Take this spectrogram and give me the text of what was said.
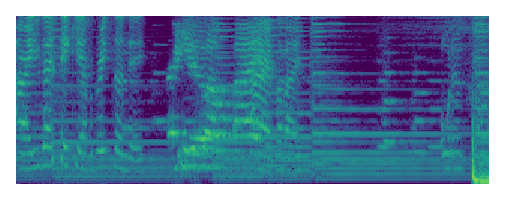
All right, you guys take care. Have a great Sunday. All right, you as well. Bye. All right, bye bye. Oh, that's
